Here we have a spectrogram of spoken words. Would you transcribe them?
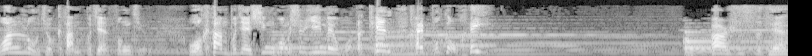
弯路就看不见风景。我看不见星光，是因为我的天还不够黑。二十四天，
